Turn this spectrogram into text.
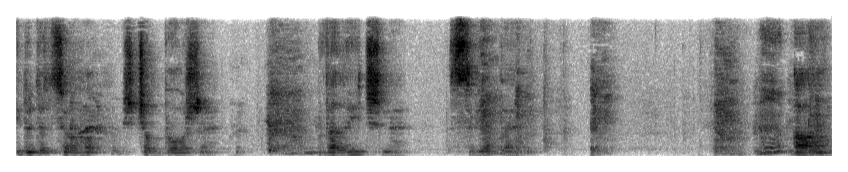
йдуть до цього, що Боже, величне, святе. А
